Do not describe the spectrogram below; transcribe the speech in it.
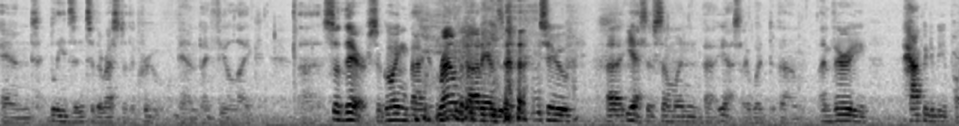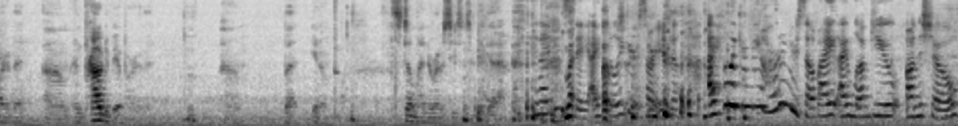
and bleeds into the rest of the crew. And I feel like. Uh, so there. So going back roundabout answer to uh, yes, if someone uh, yes, I would. Um, I'm very happy to be a part of it um, and proud to be a part of it. Um, but you know, still my neuroses is big. Uh, Can I just Ma- say, I oh, feel like sorry. you're sorry, Angela. I feel like you're being hard on yourself. I, I loved you on the show,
